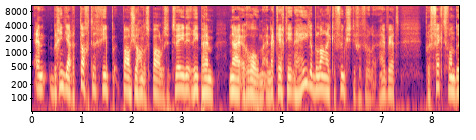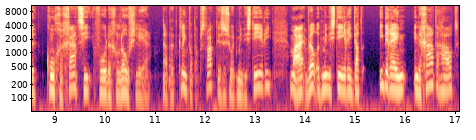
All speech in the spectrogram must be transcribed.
En begin jaren tachtig riep paus Johannes Paulus II hem naar Rome. En daar kreeg hij een hele belangrijke functie te vervullen. Hij werd prefect van de Congregatie voor de Geloofsleer. Nou, dat klinkt wat abstract, het is een soort ministerie. Maar wel het ministerie dat iedereen in de gaten houdt.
